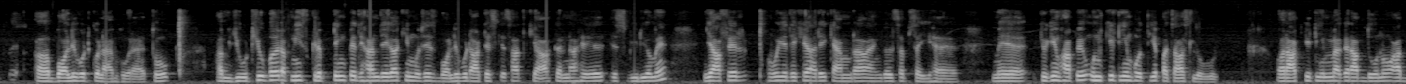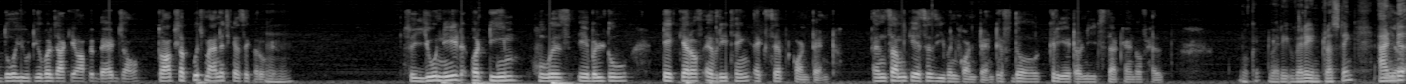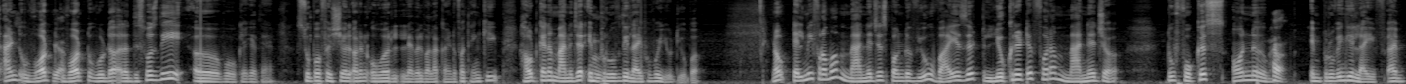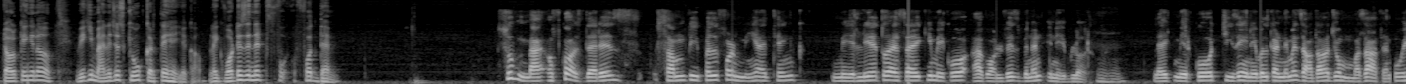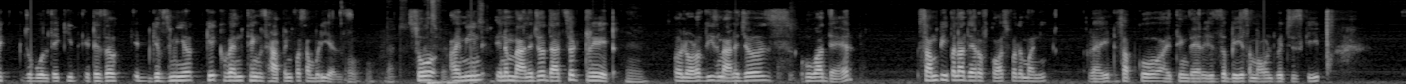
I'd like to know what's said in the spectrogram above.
बॉलीवुड uh, कोलैब हो रहा है तो अब यूट्यूबर अपनी स्क्रिप्टिंग पे ध्यान देगा कि मुझे इस बॉलीवुड आर्टिस्ट के साथ क्या करना है इस वीडियो में। या फिर वो ये देखे अरे कैमरा एंगल सब सही है। मैं क्योंकि वहाँ पे उनकी टीम होती है पचास लोगों और आपकी टीम में अगर आप दोनों आप दो यूट्यूबर जाके वहाँ पे बैठ जाओ तो आप सब कुछ मैनेज कैसे करोगे? So you need a team who is able to take care of everything except content and some cases even content if the creator needs that kind of help. Okay very very interesting and and what what would this was the वो क्या कहते हैं superficial और an over level वाला kind of a thing कि how can a manager improve the life of a YouTuber now tell me from a manager's point of view why is it lucrative for a manager to focus on improving you life I am talking in a way कि managers क्यों करते हैं ये काम? Like what is in it for them so of course there is some people for me I think मेरे लिए तो ऐसा है कि मेरे को have always been an enabler like मेरे को चीज़ें इनेबल करने में ज़्यादा जो मज़ा आता है वो एक जो बोलते हैं कि it is a it gives me a kick when things happen for somebody else so I mean in a manager that's a trait a lot of these managers who are there some people are there of course for the money right सबको I think there is the base amount which is की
